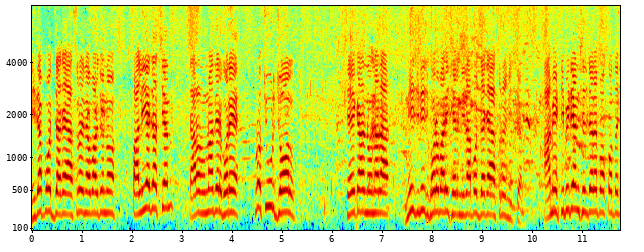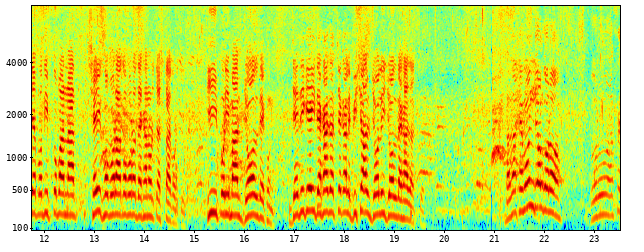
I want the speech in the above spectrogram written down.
নিরাপদ জায়গায় আশ্রয় নেওয়ার জন্য পালিয়ে যাচ্ছেন কারণ ওনাদের ঘরে প্রচুর জল। সেই কারণে ওনারা নিজ নিজ ঘর বাড়ি ছেড়ে নিরাপদ জায়গায় আশ্রয় নিচ্ছেন। আমি টিবিটিয়ান শিলচরের পক্ষ থেকে প্রদীপ কুমার নাথ সেই খবরাখবরও দেখানোর চেষ্টা করছি। কী পরিমাণ জল দেখুন। যেদিকেই দেখা যাচ্ছে খালি বিশাল জলই জল দেখা যাচ্ছে। দাদা কেমন জল করো গরু আছে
